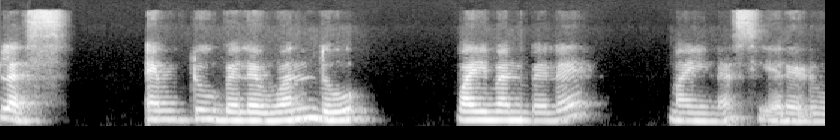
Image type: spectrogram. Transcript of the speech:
ಪ್ಲಸ್ ಎಂ ಟು ಬೆಲೆ ಒಂದು ವೈ ಒನ್ ಬೆಲೆ ಮೈನಸ್ ಎರಡು.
